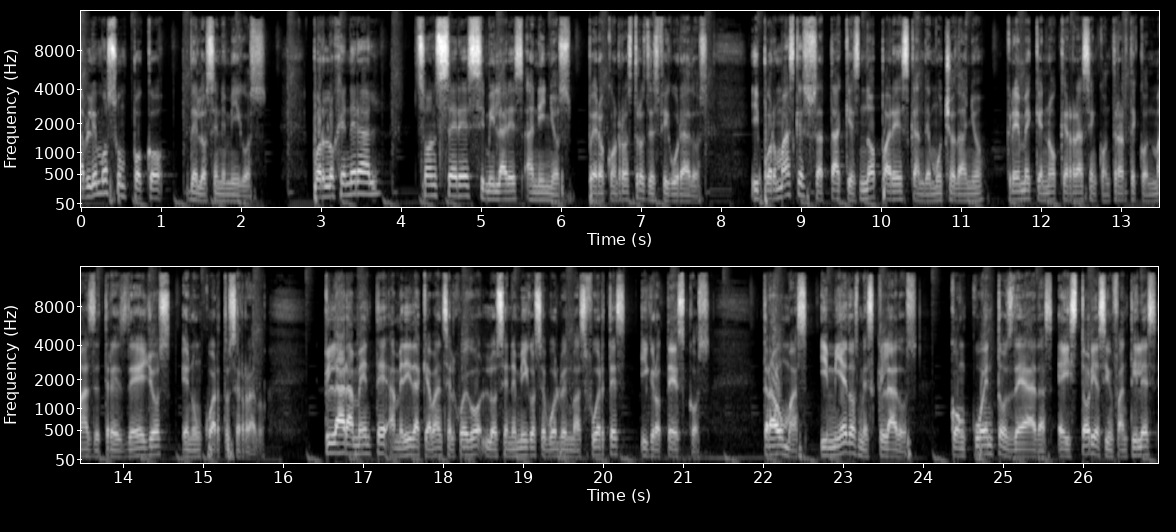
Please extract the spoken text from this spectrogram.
hablemos un poco de los enemigos. Por lo general, son seres similares a niños, pero con rostros desfigurados. Y por más que sus ataques no parezcan de mucho daño, créeme que no querrás encontrarte con más de tres de ellos en un cuarto cerrado. Claramente, a medida que avanza el juego, los enemigos se vuelven más fuertes y grotescos. Traumas y miedos mezclados con cuentos de hadas e historias infantiles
